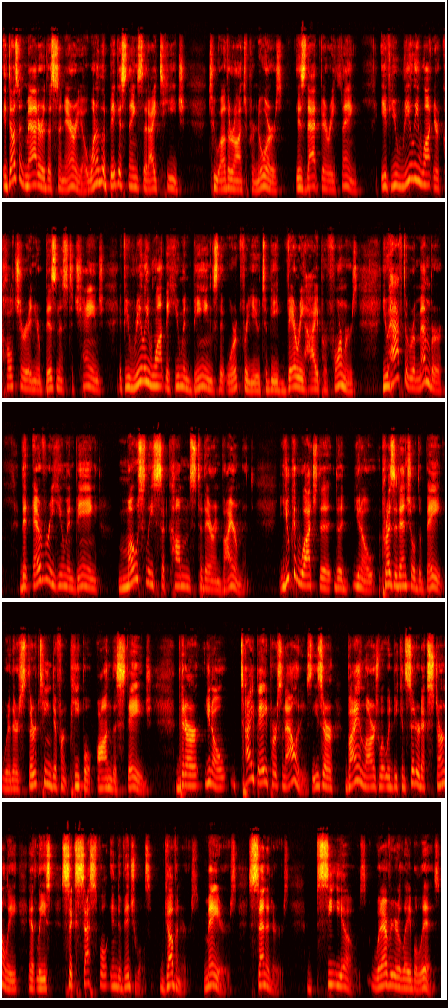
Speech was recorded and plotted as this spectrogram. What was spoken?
It doesn't matter the scenario. One of the biggest things that I teach to other entrepreneurs is that very thing if you really want your culture and your business to change, if you really want the human beings that work for you to be very high performers, you have to remember that every human being mostly succumbs to their environment. You could watch the the you know presidential debate where there's 13 different people on the stage that are, you know, type A personalities. These are by and large what would be considered externally, at least, successful individuals, governors, mayors, senators, CEOs, whatever your label is.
